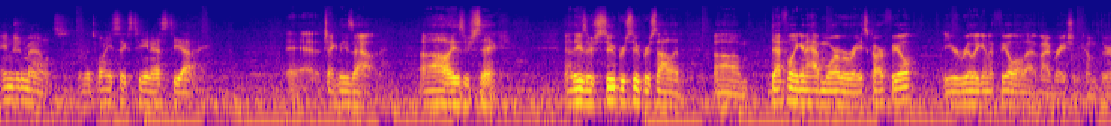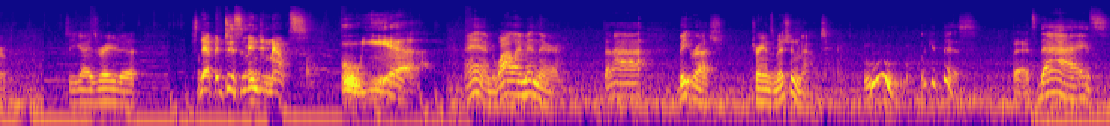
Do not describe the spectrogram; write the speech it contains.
engine mounts in the 2016 STI. Yeah, check these out. Oh, these are sick. Now these are super, super solid. Um, definitely gonna have more of a race car feel. You're really gonna feel all that vibration come through. So you guys ready to snap into some engine mounts? Oh yeah! And while I'm in there, ta-da! Beatrush transmission mount. Ooh, look at this. That's nice.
